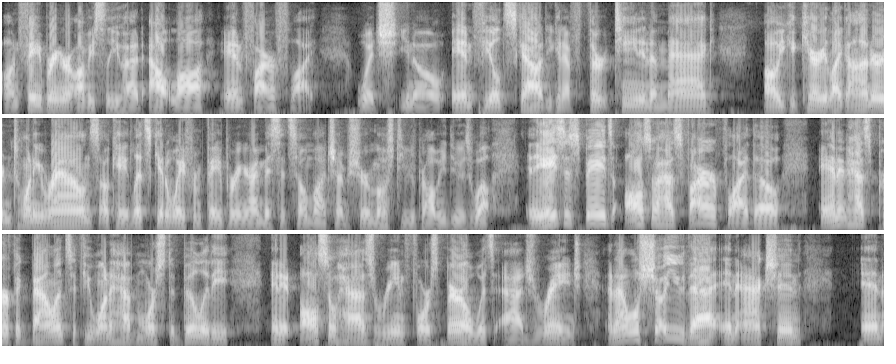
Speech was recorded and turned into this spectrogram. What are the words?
On Fatebringer, obviously you had Outlaw and Firefly, which, you know, and Field Scout, you could have 13 in a mag oh, you could carry like 120 rounds. Okay, let's get away from Fatebringer. I miss it so much. I'm sure most of you probably do as well. The Ace of Spades also has Firefly, though, and it has perfect balance if you want to have more stability, and it also has reinforced barrel, which adds range. And I will show you that in action. And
